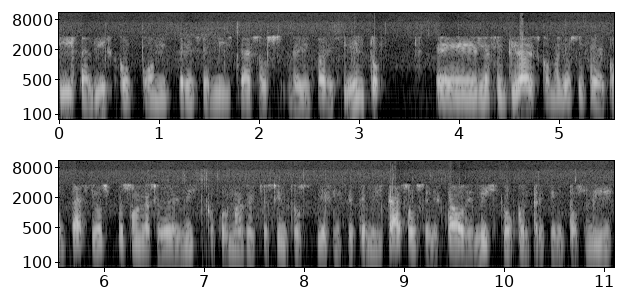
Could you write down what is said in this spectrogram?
y Jalisco con 13.000 casos de padecimiento. Eh, las entidades con mayor cifra de contagios pues son la Ciudad de México con más de 817 mil casos, el Estado de México con 300 mil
